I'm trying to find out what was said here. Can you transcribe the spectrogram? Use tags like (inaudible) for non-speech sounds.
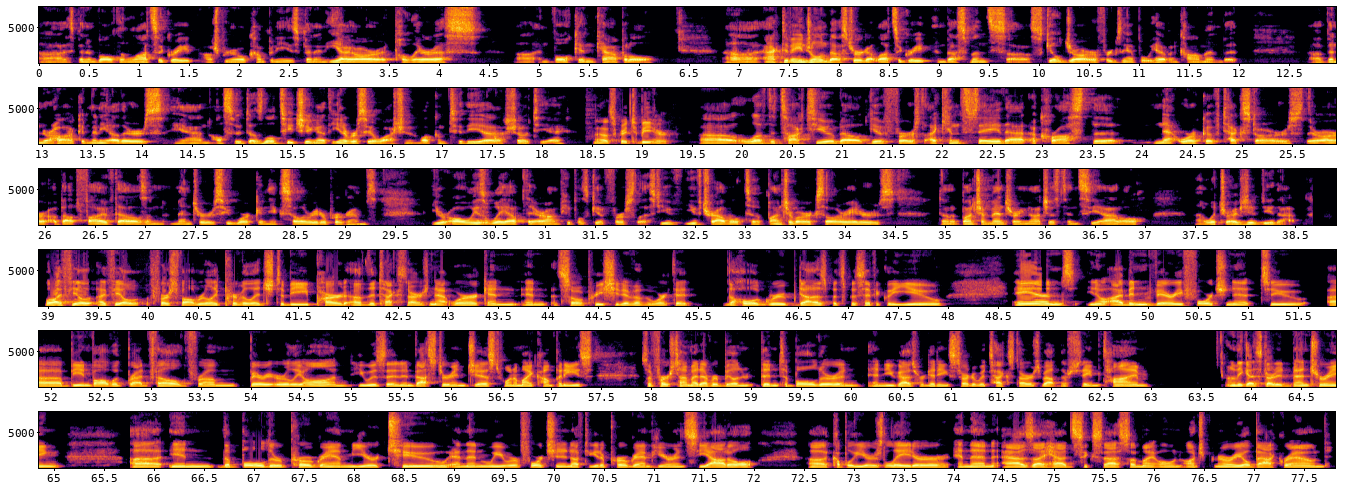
Uh, he's been involved in lots of great entrepreneurial companies, been an EIR at Polaris uh, and Vulcan Capital, uh, active angel investor, got lots of great investments. Uh, Skilljar, for example, we have in common, but uh, VendorHawk and many others, and also does a little teaching at the University of Washington. Welcome to the uh, show, TA. Oh, it's great to be here. Uh, love to talk to you about Give First. I can say that across the network of Techstars, there are about 5,000 mentors who work in the accelerator programs. You're always way up there on people's Give First list. You've, you've traveled to a bunch of our accelerators done a bunch of mentoring, not just in Seattle. Uh, what drives you to do that? Well, I feel I feel first of all really privileged to be part of the TechStars network, and and so appreciative of the work that the whole group does, but specifically you. And you know, I've been very fortunate to uh, be involved with Brad Feld from very early on. He was an investor in Gist, one of my companies. It's the first time I'd ever been been to Boulder, and and you guys were getting started with TechStars about the same time. I think I started mentoring uh, in the Boulder program year two, and then we were fortunate enough to get a program here in Seattle uh, a couple years later. And then as I had success on my own entrepreneurial background,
